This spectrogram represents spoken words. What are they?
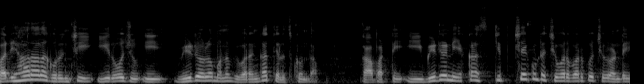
పరిహారాల గురించి ఈరోజు ఈ వీడియోలో మనం వివరంగా తెలుసుకుందాం. కాబట్టి ఈ వీడియోని ఎక్కడ స్కిప్ చేయకుండా చివరి వరకు చూడండి.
